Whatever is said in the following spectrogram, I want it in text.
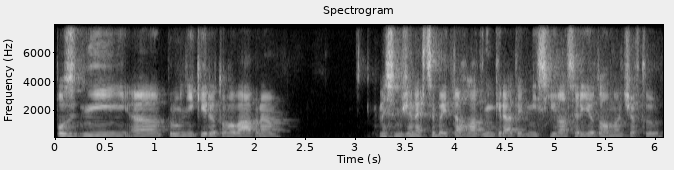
pozdní uh, průniky do toho vápna. Myslím, že nechce být ta hlavní kreativní síla celého toho manšaftu,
